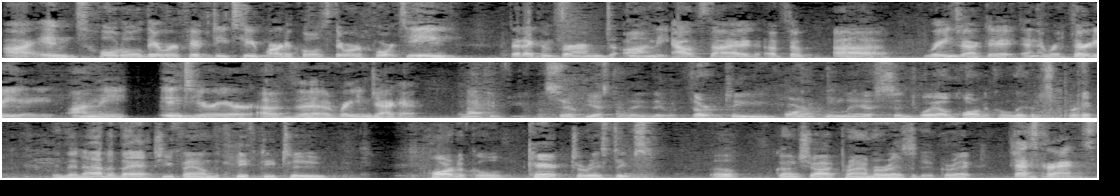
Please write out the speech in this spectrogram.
Uh, in total, there were 52 particles. There were 14 that I confirmed on the outside of the uh, rain jacket, and there were 38 on the interior of the rain jacket. And I confused myself yesterday. There were 13 particle lifts and 12 particle lifts, correct? And then out of that, you found the 52 particle characteristics of gunshot primer residue, correct? That's correct.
